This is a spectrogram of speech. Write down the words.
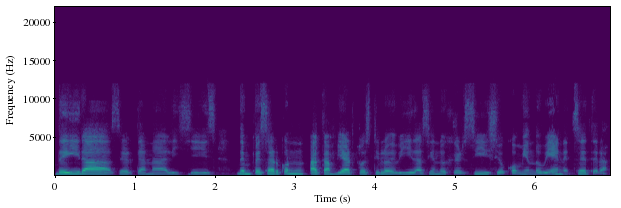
de ir a hacerte análisis, de empezar con, a cambiar tu estilo de vida, haciendo ejercicio, comiendo bien, etcétera.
